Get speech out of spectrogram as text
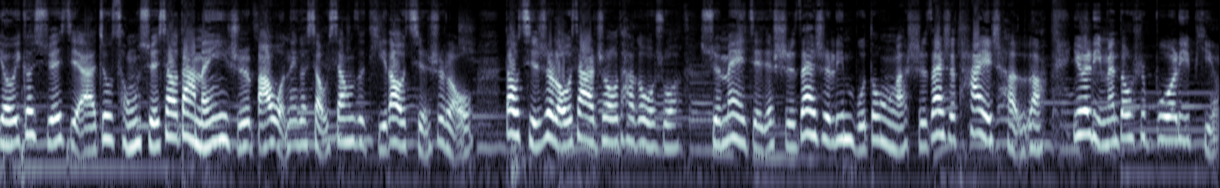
有一个学姐，就从学校大门一直把我那个小箱子提到寝室楼。到寝室楼下之后，她跟我说：“学妹姐姐实在是拎不动啊，实在是太沉了，因为里面都是玻璃瓶。”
